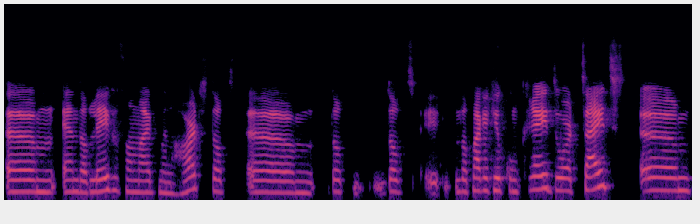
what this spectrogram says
Um, en dat leven vanuit mijn hart, dat, um, dat, dat, dat maak ik heel concreet door tijd, um,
